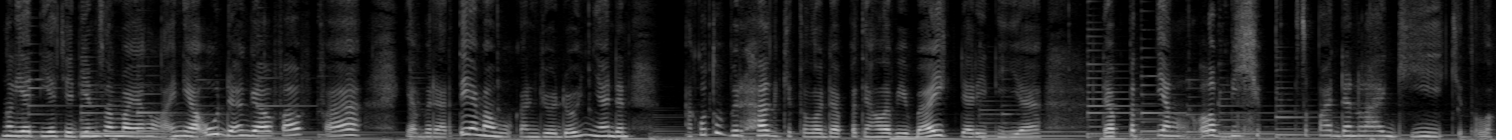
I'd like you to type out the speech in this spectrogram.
Ngelihat dia jadian sama yang lain ya udah nggak apa-apa. Ya berarti emang bukan jodohnya dan aku tuh berhak gitu loh dapet yang lebih baik dari dia. Dapet yang lebih sepadan lagi gitu loh.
